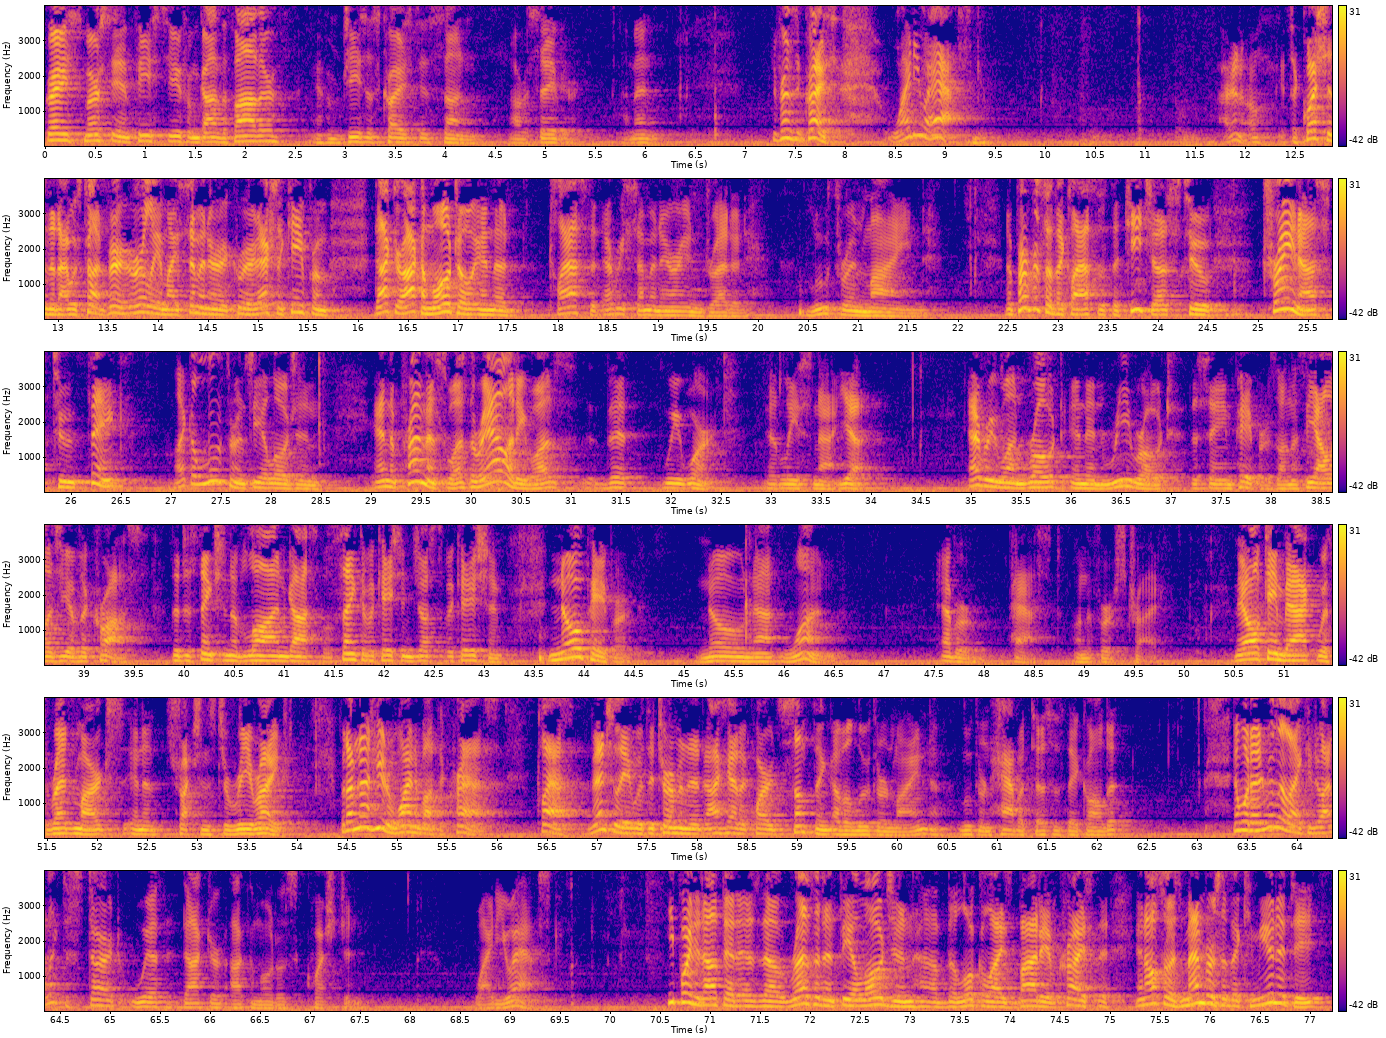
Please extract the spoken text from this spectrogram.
Grace, mercy, and peace to you from God the Father and from Jesus Christ, his Son, our Savior. Amen. Dear friends in Christ, why do you ask? I don't know. It's a question that I was taught very early in my seminary career. It actually came from Dr. Akamoto in the class that every seminarian dreaded Lutheran Mind. The purpose of the class was to teach us, to train us to think like a Lutheran theologian and the premise was, the reality was, that we weren't, at least not yet. Everyone wrote and then rewrote the same papers on the theology of the cross, the distinction of law and gospel, sanctification, justification. No paper, no, not one, ever passed on the first try. They all came back with red marks and instructions to rewrite. But I'm not here to whine about the class class, eventually it was determined that I had acquired something of a Lutheran mind, Lutheran habitus, as they called it. Now, what I'd really like to do, I'd like to start with Dr. Akamoto's question Why do you ask? He pointed out that as the resident theologian of the localized body of Christ, and also as members of the community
